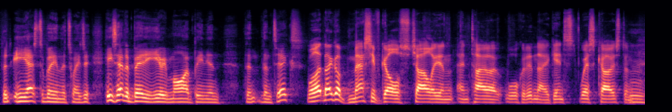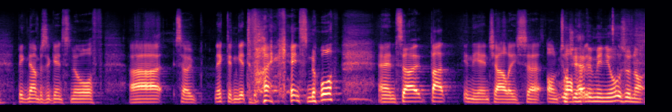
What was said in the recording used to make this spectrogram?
That he has to be in the 22. He's had a better year, in my opinion, than, than Tex. Well, they got massive goals, Charlie and, and Taylor Walker, didn't they, against West Coast and mm. big numbers against North. Uh, so Nick didn't get to play against North, and so but in the end, Charlie's uh, on top. Would you have him in yours or not?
